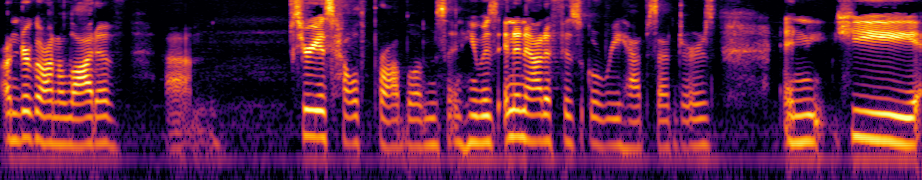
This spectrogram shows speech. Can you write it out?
undergone a lot of um, serious health problems. And he was in and out of physical rehab centers. And he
